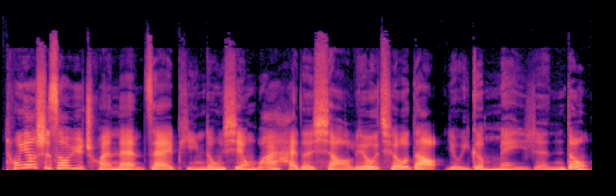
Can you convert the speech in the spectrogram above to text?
同样是遭遇船难，在屏东县外海的小琉球岛有一个美人洞，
